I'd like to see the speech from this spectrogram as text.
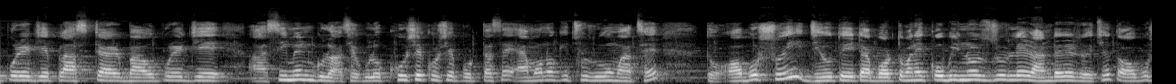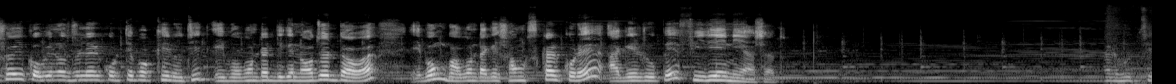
উপরের যে প্লাস্টার বা উপরের যে সিমেন্টগুলো আছে ওগুলো খসে খসে পড়তেছে, এমনও কিছু রুম আছে। তো অবশ্যই যেহেতু এটা বর্তমানে কবি নজরুলের আন্ডারে রয়েছে, তো অবশ্যই কবি নজরুলের কর্তৃপক্ষের উচিত এই ভবনটার দিকে নজর দেওয়া এবং ভবনটাকে সংস্কার করে আগের রূপে ফিরিয়ে নিয়ে আসার। আর হচ্ছে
